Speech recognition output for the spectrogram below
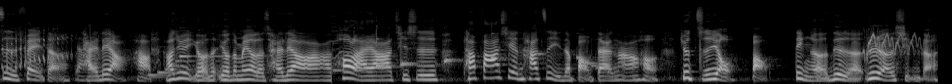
自费的材料，好，然后就有的有的没有的材料啊。后来啊，其实他发现他自己的保单啊，哈，就只有保定额日额日额型的，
